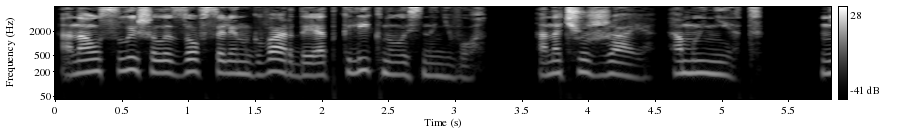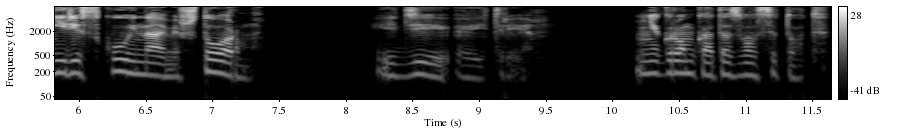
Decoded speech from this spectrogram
Она услышала зов Саленгварда и откликнулась на него. Она чужая, а мы нет. Не рискуй нами, шторм. Иди, Эйтри. Негромко отозвался тот.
